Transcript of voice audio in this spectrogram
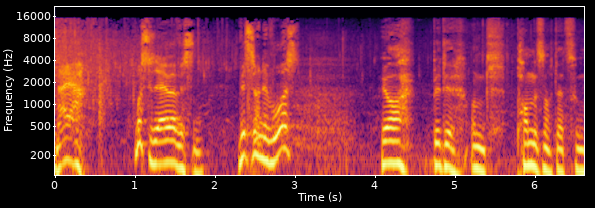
Naja, musst du selber wissen. Willst du noch eine Wurst? ja, bitte. Und Pommes noch dazu.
